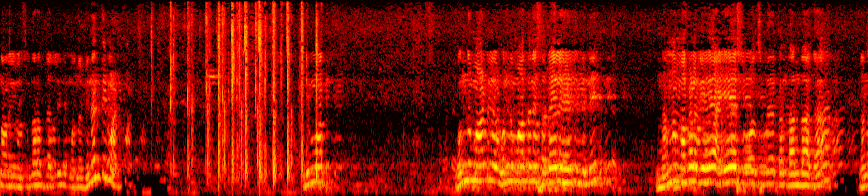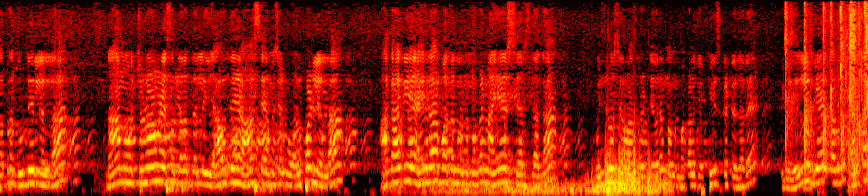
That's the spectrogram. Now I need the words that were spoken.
ನಾನು ಈ ಸಂದರ್ಭದಲ್ಲಿ ನಿಮ್ಮನ್ನು ವಿನಂತಿ ಮಾಡಿ. ನಿಮ್ಮ ಒಂದು ಮಾತು, ಒಂದು ಮಾತನ್ನ ಸಭೆಯಲ್ಲಿ ಹೇಳ್ತಿದ್ದೀನಿ. ನನ್ನ ಮಗಳಿಗೆ ಐ ಎ ಎಸ್ ಓದಿಸ್ಬೇಕಂತ ಅಂದಾಗ ನನ್ನ ಹತ್ರ ದುಡ್ಡಿರಲಿಲ್ಲ. ನಾನು ಚುನಾವಣೆ ಸಂದರ್ಭದಲ್ಲಿ ಯಾವುದೇ ಆಸೆ ಅಂಶಗಳು ಒಳಪಡಲಿಲ್ಲ. ಹಾಗಾಗಿ ಹೈದರಾಬಾದ್ ಅಲ್ಲಿ ನನ್ನ ಮಗಳನ್ನ ಐ ಎ ಎಸ್ ಸೇರಿಸಿದಾಗ ಮಂಜು ಸೇವಾ ರೆಡ್ಡಿ ಅವರೇ ನನ್ನ ಮಗಳಿಗೆ ಫೀಸ್ ಕಟ್ಟಿದ್ದಾರೆ. ಇದು ಎಲ್ಲೂ ಕಂಟಾರ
